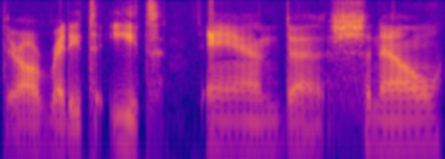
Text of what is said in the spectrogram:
They're all ready to eat. And uh, Chanel,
